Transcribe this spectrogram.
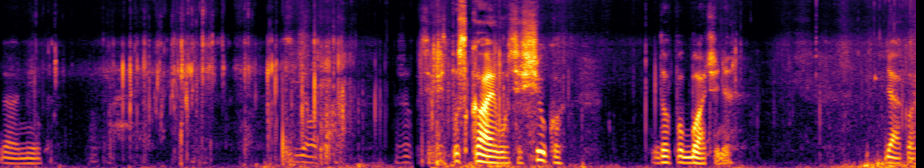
Да, мілко. Съела только. Відпускаємо цю щуку. До побачення. Дякую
